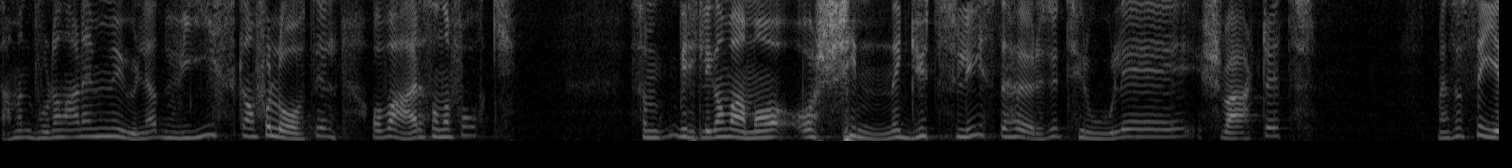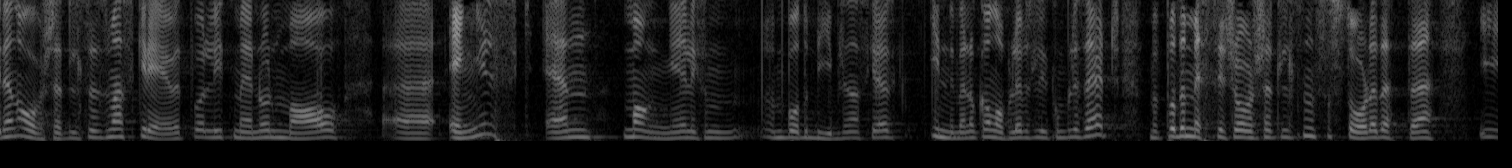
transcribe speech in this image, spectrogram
ja, men hvordan er det mulig at vi skal få lov til å være sånne folk? Som virkelig kan være med å, å skinne Guds lys. Det høres utrolig svært ut. Men så sier en oversettelse som er skrevet på litt mer normal eh, engelsk enn mange liksom, Både Bibelen er skrevet, innimellom kan oppleves litt komplisert. Men på The Message-oversettelsen så står det dette i,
